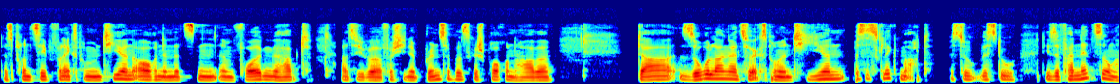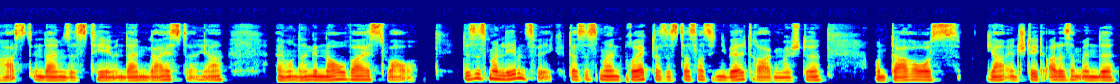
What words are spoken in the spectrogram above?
das Prinzip von Experimentieren auch in den letzten ähm, Folgen gehabt, als ich über verschiedene Principles gesprochen habe. Da so lange zu experimentieren, bis es Klick macht, bis du, bis du diese Vernetzung hast in deinem System, in deinem Geiste, ja, ähm, und dann genau weißt, wow, das ist mein Lebensweg, das ist mein Projekt, das ist das, was ich in die Welt tragen möchte. Und daraus ja, entsteht alles am Ende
